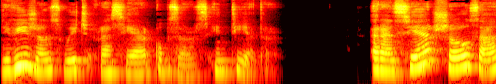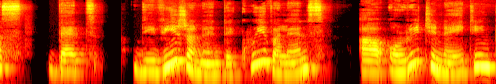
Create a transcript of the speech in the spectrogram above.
divisions which Rancière observes in theater. Rancière shows us that division and equivalence are originating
